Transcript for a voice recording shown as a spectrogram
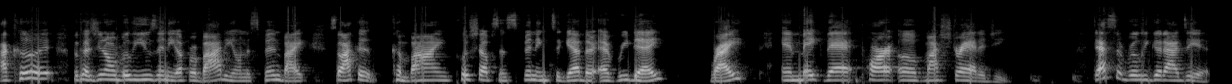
I could because you don't really use any upper body on the spin bike. So I could combine push ups and spinning together every day, right? And make that part of my strategy. That's a really good idea.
